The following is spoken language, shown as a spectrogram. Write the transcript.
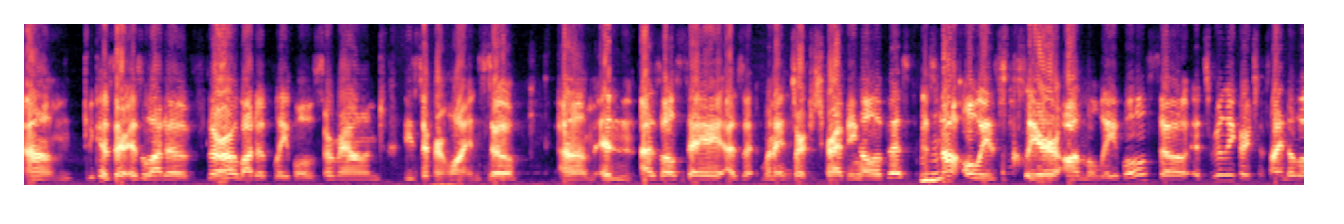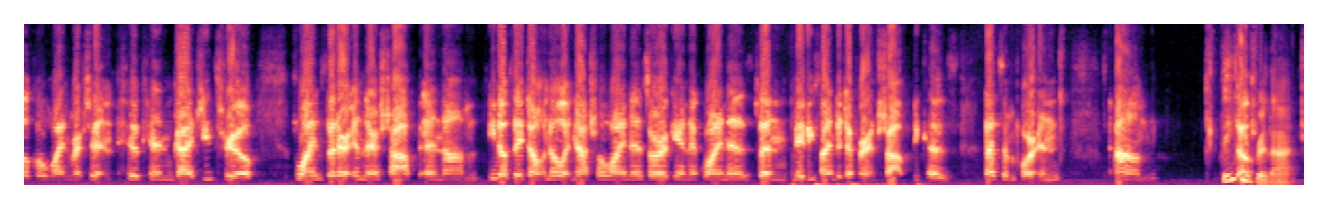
Um, because there is a lot of there are a lot of labels around these different wines. So um, and as I'll say, as I, when I start describing all of this, mm-hmm. it's not always clear on the label. So it's really great to find a local wine merchant who can guide you through wines that are in their shop. And, um, you know, if they don't know what natural wine is or organic wine is, then maybe find a different shop because that's important. Um, Thank so, you for that.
